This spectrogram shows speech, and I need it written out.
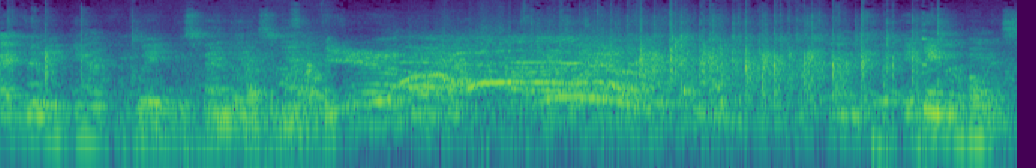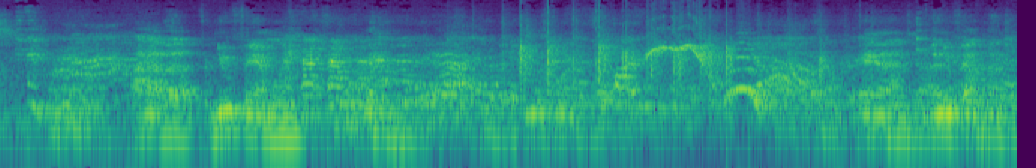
I really can't wait to spend the rest of my life. And it came with a bonus. I have a new family. It was wonderful. And a newfound country.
